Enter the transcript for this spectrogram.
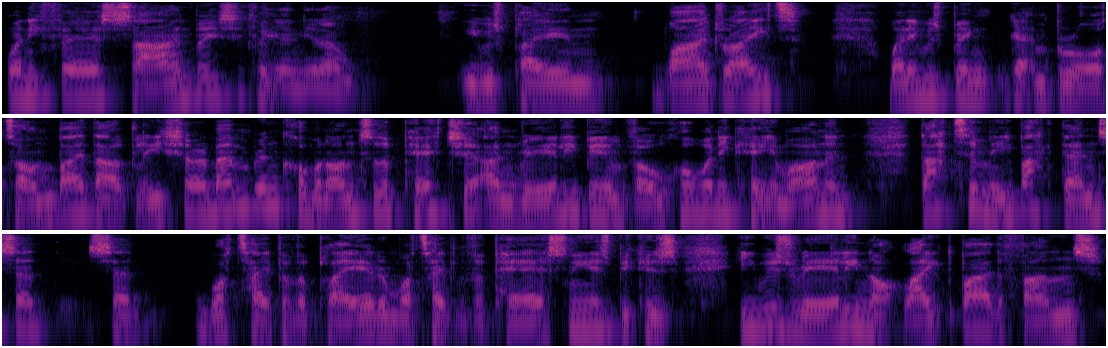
when he first signed, basically, and, you know, he was playing wide right. When he was being, getting brought on by Dalglish, I remember him coming onto the pitch and really being vocal when he came on. And that to me back then said said what type of a player and what type of a person he is because he was really not liked by the fans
